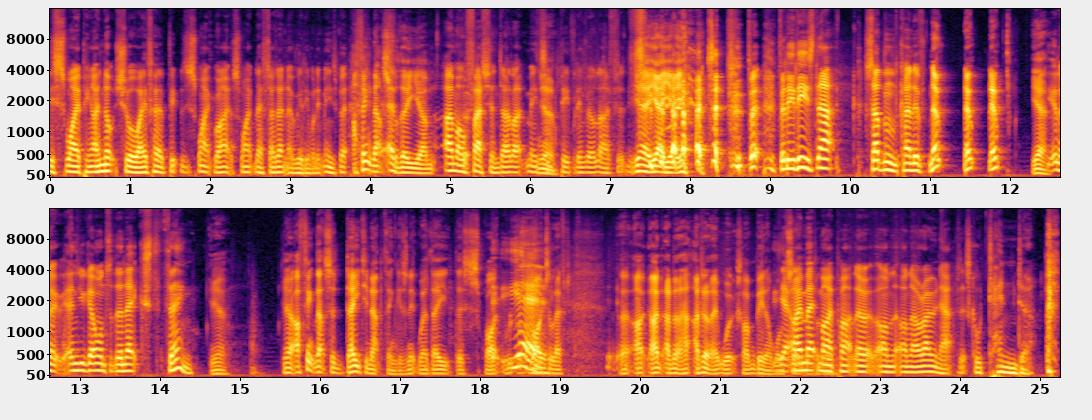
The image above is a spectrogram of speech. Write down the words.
This swiping. I'm not sure. I've heard people swipe right, swipe left. I don't know really what it means, but I think that's for the. Um, I'm old fashioned. I like meeting Yeah. people in real life. yeah, yeah, yeah, yeah. but but it is that sudden kind of nope, nope, nope. Yeah. You know, and you go on to the next thing. Yeah, yeah. I think that's a dating app thing, isn't it? Where they they swipe Yeah. right to left. Uh, I, I, I don't know. I don't know it works. I haven't been on one. Yeah, I met don't my know. partner on on our own app that's called Tinder.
